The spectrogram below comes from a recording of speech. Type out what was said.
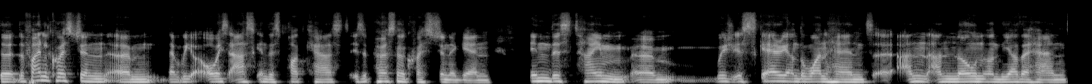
The the final question um, that we always ask in this podcast is a personal question again in this time, um, which is scary on the one hand, uh, un unknown on the other hand,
